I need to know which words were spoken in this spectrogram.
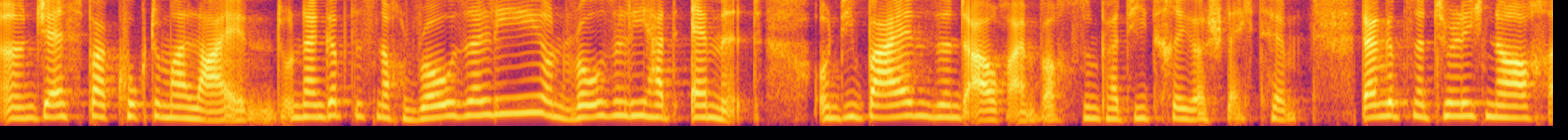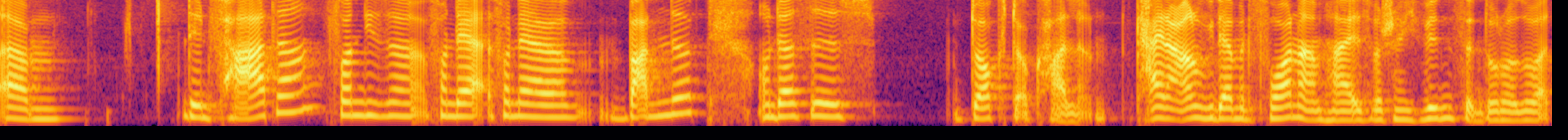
Und Jasper guckte mal leidend. Und dann gibt es noch Rosalie und Rosalie hat Emmett. Und die beiden sind auch einfach Sympathieträger schlechthin. Dann gibt es natürlich noch. Ähm, den Vater von dieser, von der, von der Bande und das ist Dr. Cullen. Keine Ahnung, wie der mit Vornamen heißt, wahrscheinlich Vincent oder sowas.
